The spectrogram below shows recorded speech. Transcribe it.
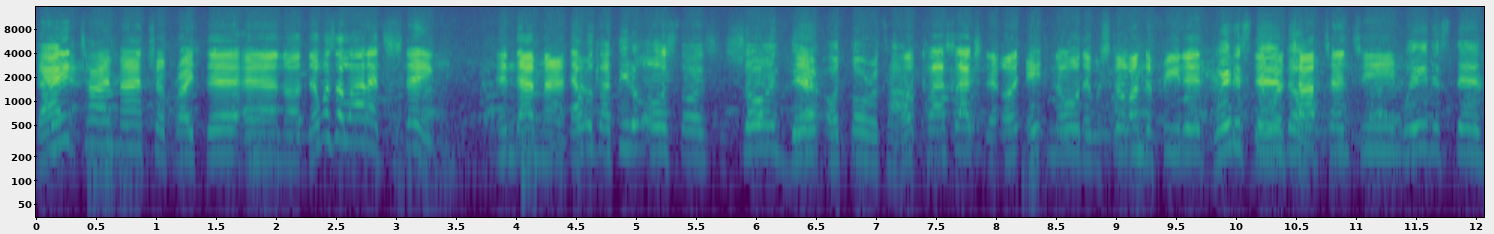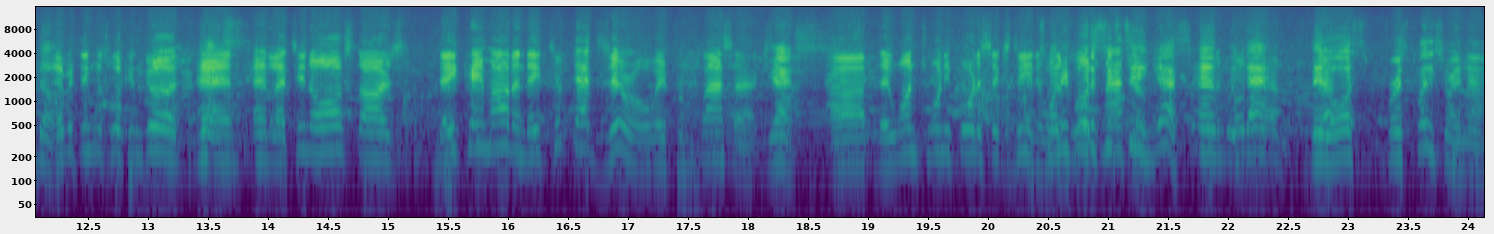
That, Big time matchup right there, and uh, there was a lot at stake in that match. that was Latino All Stars showing their Yeah. authority. Well, Class Acts, they're uh, 8 0. They were still undefeated. Way to stand up. They were a stand top up. 10 team. Way to stand up. Everything was looking good. Yes. And, and Latino All Stars, they came out and they took that zero away from Class Acts. Yes. Uh, they won 24 to 16. It 24 to 16. matchup. Yes, and It was a with that, matchup. they Yeah. lost first place right now.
